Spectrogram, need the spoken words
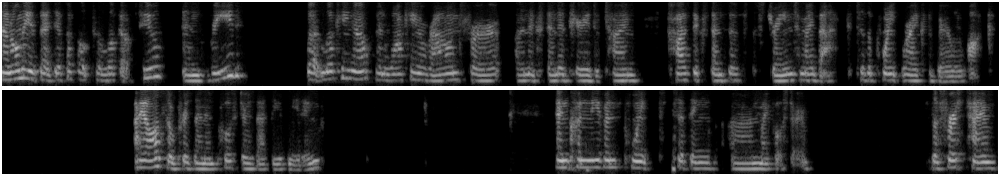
Not only is that difficult to look up to and read, but looking up and walking around for an extended period of time caused extensive strain to my back to the point where I could barely walk. I also presented posters at these meetings and couldn't even point to things on my poster. The first time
